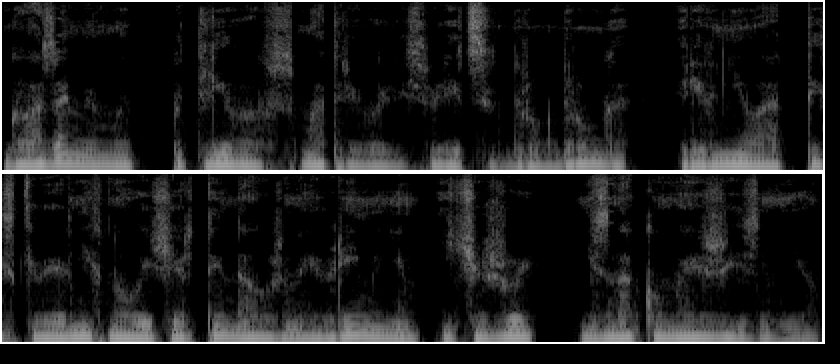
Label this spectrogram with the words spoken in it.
глазами мы пытливо всматривались в лица друг друга, ревниво отыскивая в них новые черты, наложенные временем и чужой незнакомой жизнью.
